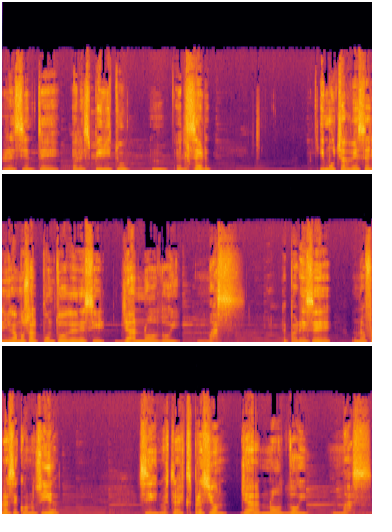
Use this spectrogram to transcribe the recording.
resiente el espíritu, el ser. Y muchas veces llegamos al punto de decir, ya no doy más. ¿Me parece una frase conocida? Sí, nuestra expresión, ya no doy más.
